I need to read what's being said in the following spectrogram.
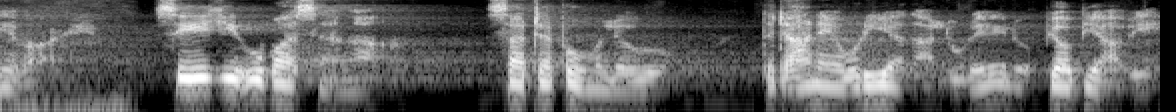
ခဲ့ပါတယ်။ စီအေကြီးဥပဆန်ကစာတက်ဖို့မလိုဘူးတရားနဲ့ဝိရိယသာလိုတယ်လို့ပြောပြပြီး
